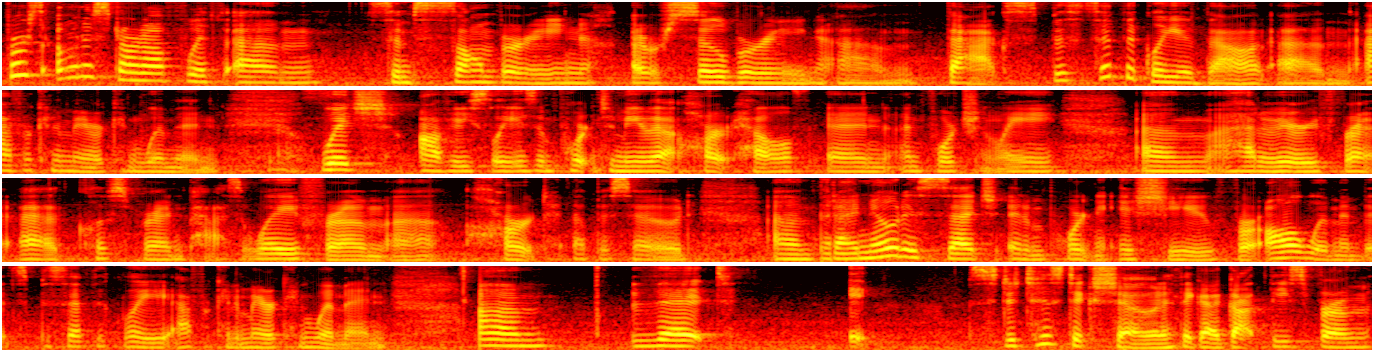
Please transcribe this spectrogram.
first, I want to start off with um, some sombering or sobering um, facts, specifically about um, African American women, yes. which obviously is important to me about heart health. And unfortunately, um, I had a very fr uh, close friend pass away from a heart episode. Um, but I noticed such an important issue for all women, but specifically African American women, um, that statistics show, and I think I got these from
